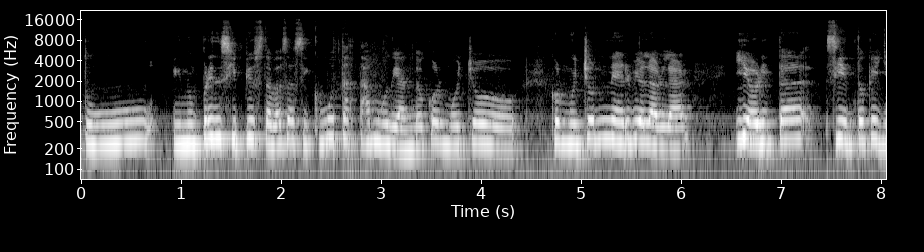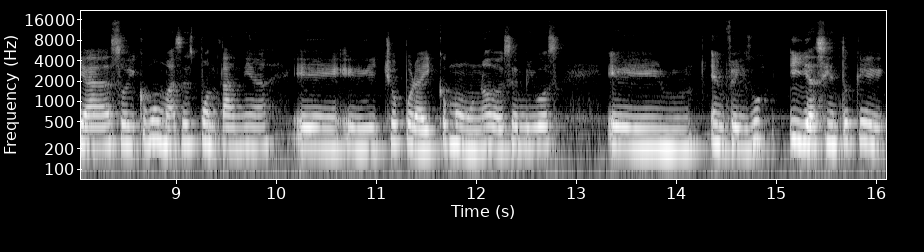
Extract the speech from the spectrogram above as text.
tú en un principio estabas así como tartamudeando con mucho, con mucho nervio al hablar y ahorita siento que ya soy como más espontánea. he hecho por ahí como uno o dos en vivos en Facebook y ya siento que,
